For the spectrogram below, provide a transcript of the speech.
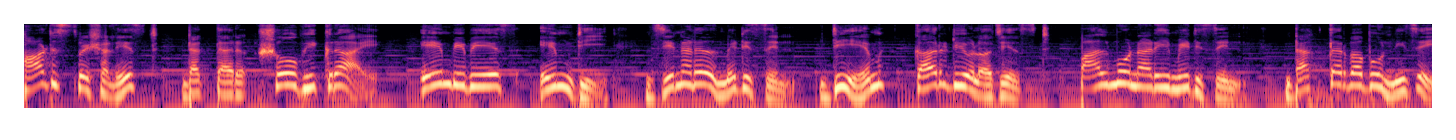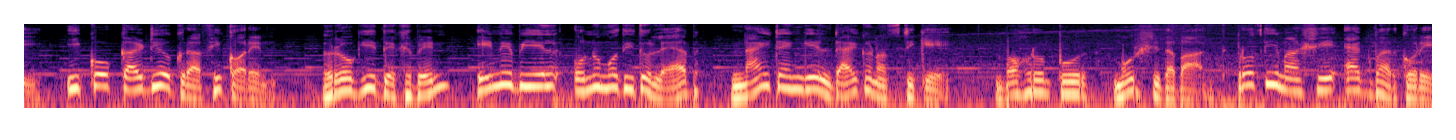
heart specialist doctor Souvik Roy MBBS MD general medicine DM cardiologist pulmonary medicine ডাক্তারবাবু নিজেই ইকোকার্ডিওগ্রাফি করেন। রোগী দেখবেন এনএবিএল অনুমোদিত ল্যাব নাইট অ্যাঙ্গেল ডায়াগনস্টিকে বহরমপুর, মুর্শিদাবাদ। প্রতি মাসে একবার করে।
